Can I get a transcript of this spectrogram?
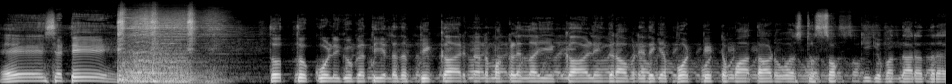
ಏ ಶೆಟ್ಟಿ ತುತ್ತು ಕೂಳಿಗೂ ಗತಿ ಇಲ್ಲದ ಬಿಕ್ಕಾರಿ ನನ್ನ ಮಕ್ಕಳೆಲ್ಲ ಈ ಕಾಳಿಂಗರಾವನೆದೆಗೆ ಬೊಟ್ಟಿಟ್ಟು ಮಾತಾಡುವಷ್ಟು ಸೊಕ್ಕಿಗೆ ಬಂದಾರಂದ್ರೆ.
